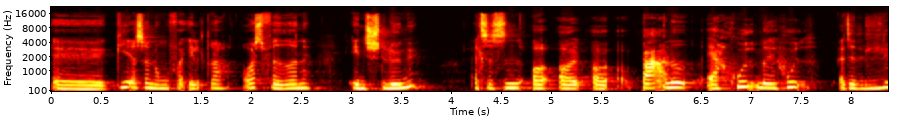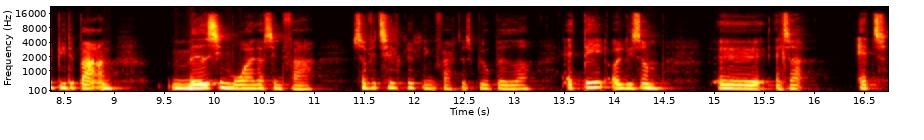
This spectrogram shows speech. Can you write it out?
øh, giver så nogle forældre, også fædrene, en slynge, altså sådan, og, og, og barnet er hud med hud, altså det lille bitte barn, med sin mor eller sin far, så vil tilknytningen faktisk blive bedre at det at ligesom, øh, altså at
